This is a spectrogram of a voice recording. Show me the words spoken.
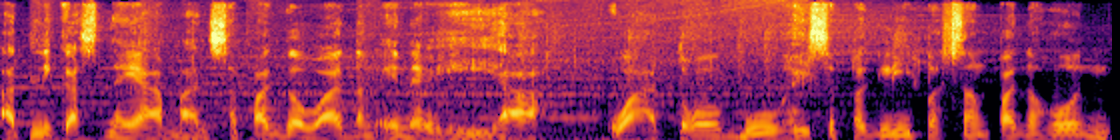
at likas na yaman sa paggawa ng enerhiya. 4. Buhay sa paglipas ng panahon.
